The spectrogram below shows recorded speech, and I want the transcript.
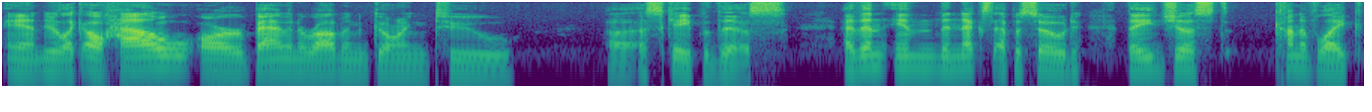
And you're like, oh, how are Batman and Robin going to uh, escape this. And then in the next episode, they just kind of like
